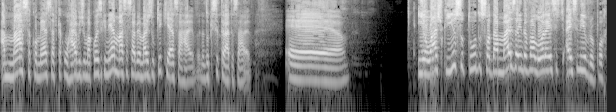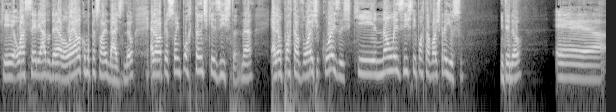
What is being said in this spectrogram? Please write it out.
A massa começa a ficar com raiva de uma coisa que nem a massa sabe mais do que, que é essa raiva, né? do que se trata essa raiva. É... E eu acho que isso tudo só dá mais ainda valor a esse, a esse livro, porque ou a seriado dela, ou ela como personalidade, entendeu? Ela é uma pessoa importante que exista, né? Ela é um porta-voz de coisas que não existem porta-voz para isso. Entendeu? É...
